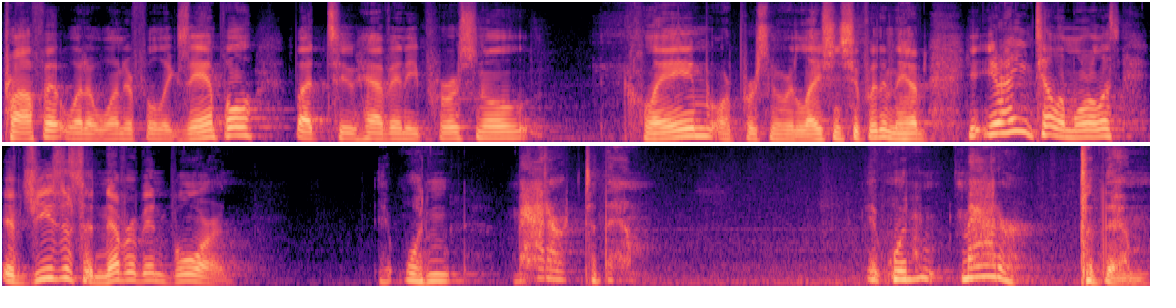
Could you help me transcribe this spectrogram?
prophet, what a wonderful example. But to have any personal claim or personal relationship with him, they have. You know how you can tell a moralist? If Jesus had never been born, it wouldn't matter to them. It wouldn't matter to them.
